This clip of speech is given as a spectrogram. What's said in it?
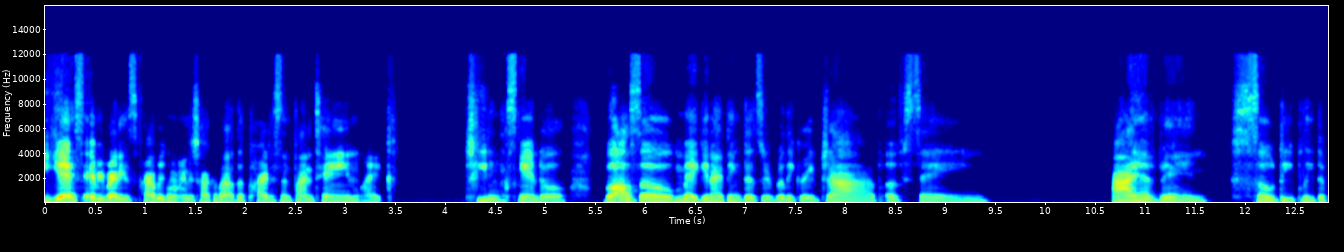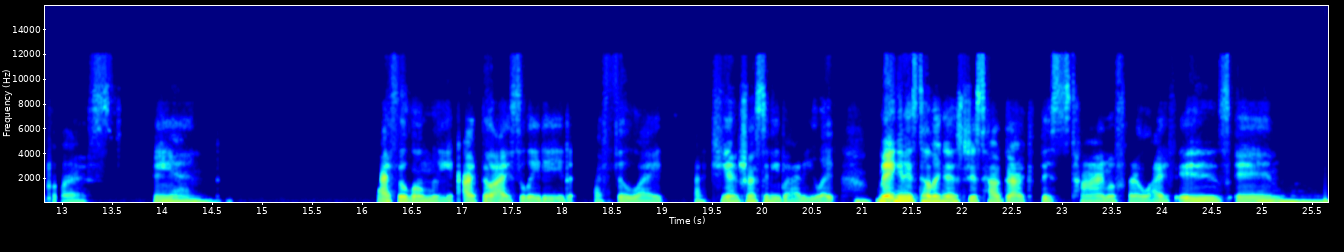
yes, everybody's probably going to talk about the Pardison Fontaine, like cheating scandal. But mm-hmm. also, Megan, I think, does a really great job of saying, I have been so deeply depressed and yeah. I feel lonely. I feel isolated. I feel like I can't trust anybody. Like mm-hmm. Megan is telling us just how dark this time of her life is. And mm-hmm.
